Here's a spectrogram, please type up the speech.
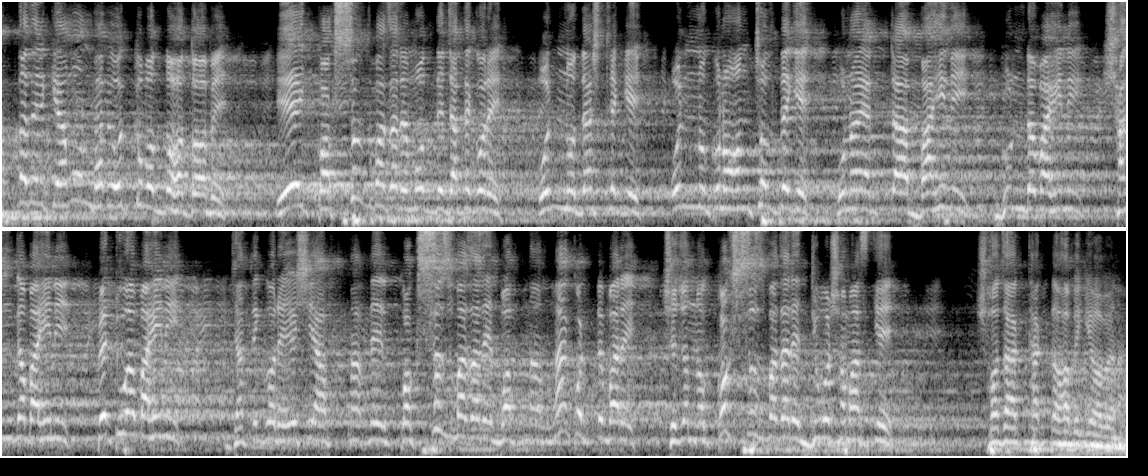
আপনাদেরকে এমনভাবে ঐক্যবদ্ধ হতে হবে, এই কক্সস বাজারের মধ্যে যাতে করে অন্য দেশ থেকে, অন্য কোনো অঞ্চল থেকে কোনো একটা বাহিনী, গুন্ডা বাহিনী, সাঙ্গা বাহিনী, পেটুয়া বাহিনী যাতে করে এসে আপনাদের কক্সস বাজারে বদনাম না করতে পারে। সেজন্য কক্সস বাজারের যুব সমাজকে সজাগ থাকতে হবে কি হবে না?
